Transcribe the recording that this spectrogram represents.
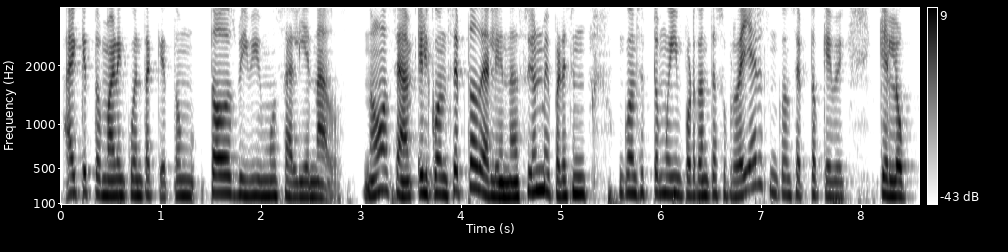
hay que tomar en cuenta que todos vivimos alienados, ¿no? O sea, el concepto de alienación me parece un, concepto muy importante a subrayar, es un concepto que, que lo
